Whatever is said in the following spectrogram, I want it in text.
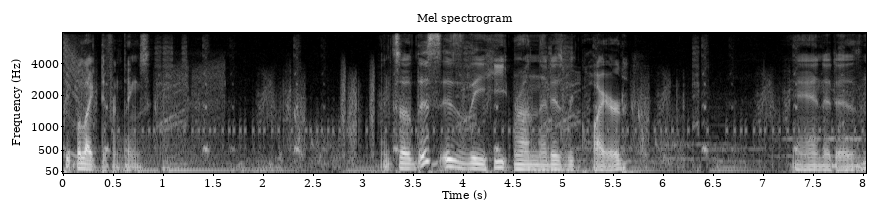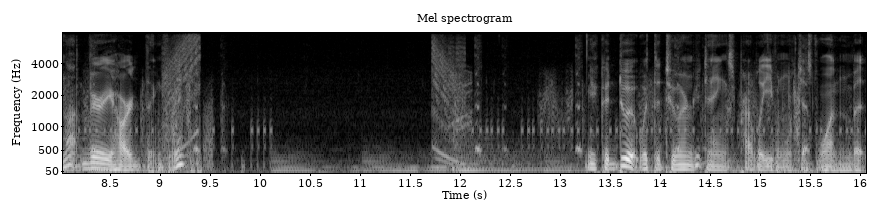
People like different things. And so this is the heat run that is required. And it is not very hard, thankfully. You could do it with the two energy tanks, probably even with just one, but...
